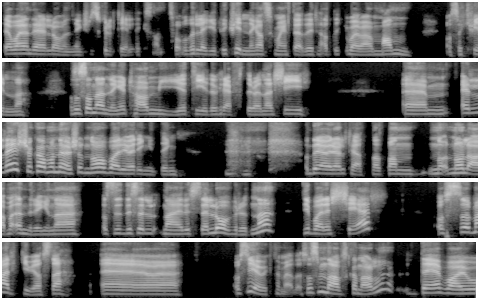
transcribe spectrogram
Det var en del lovendringer som skulle til. ikke sant? Og det legger til kvinner ganske mange steder. At det ikke bare var mann, også kvinne. Altså Sånne endringer tar mye tid og krefter og energi. Um, eller så kan man gjøre som nå, bare gjøre ingenting. og det er jo realiteten at man nå, nå lar man endringene altså disse, nei, disse lovbruddene, de bare skjer, og så merker vi oss det. Uh, og så gjør vi ikke noe med det. Sånn som Nav-skandalen. Det var jo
